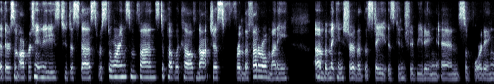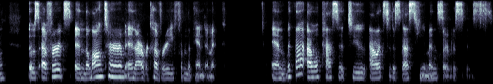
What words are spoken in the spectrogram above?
that there's some opportunities to discuss restoring some funds to public health, not just from the federal money, um, but making sure that the state is contributing and supporting those efforts in the long term and our recovery from the pandemic. And with that, I will pass it to Alex to discuss human services.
